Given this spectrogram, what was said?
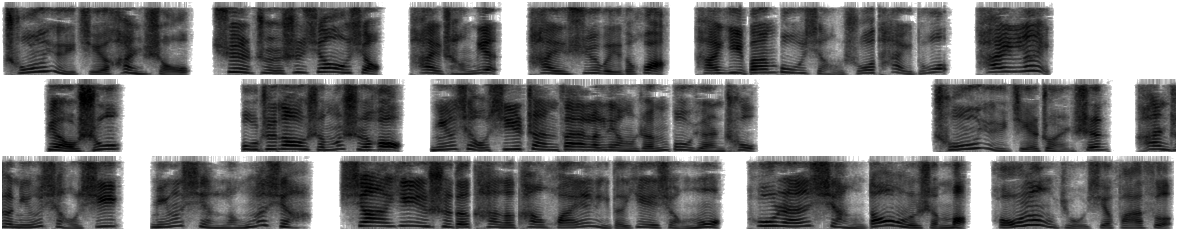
楚雨洁颔首，却只是笑笑。太场面、太虚伪的话，他一般不想说太多，太累。表叔，不知道什么时候，宁小溪站在了两人不远处。楚雨洁转身看着宁小溪，明显愣了下，下意识的看了看怀里的叶小莫，突然想到了什么。喉咙有些发涩。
